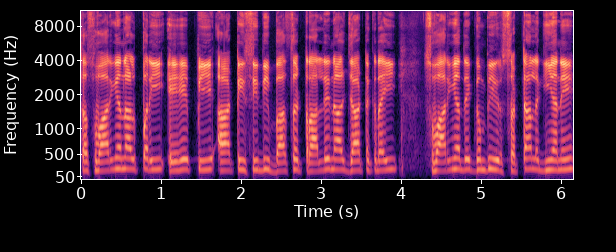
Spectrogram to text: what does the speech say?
ਤਾਂ ਸਵਾਰੀਆਂ ਨਾਲ ਭਰੀ ਇਹ ਪੀਆਰਟੀਸੀ ਦੀ ਬੱਸ ਟਰਾਲੇ ਨਾਲ ਜਾ ਟਕਰਾਈ। ਸਵਾਰੀਆਂ ਦੇ ਗੰਭੀਰ ਸੱਟਾਂ ਲੱਗੀਆਂ ਨੇ।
